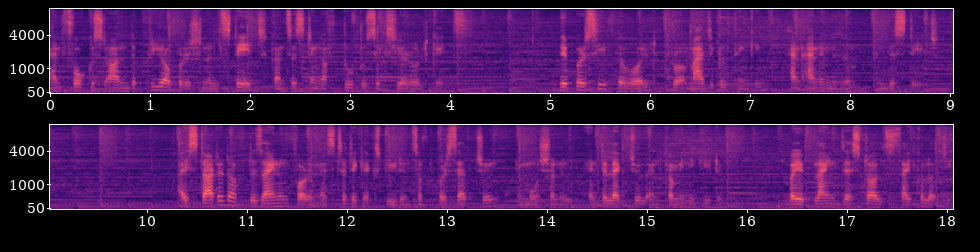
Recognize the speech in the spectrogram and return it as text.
and focused on the pre-operational stage consisting of 2 to 6 year old kids. They perceive the world through magical thinking and animism in this stage. I started off designing for an aesthetic experience of perceptual, emotional, intellectual, and communicative by applying Gestalt psychology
